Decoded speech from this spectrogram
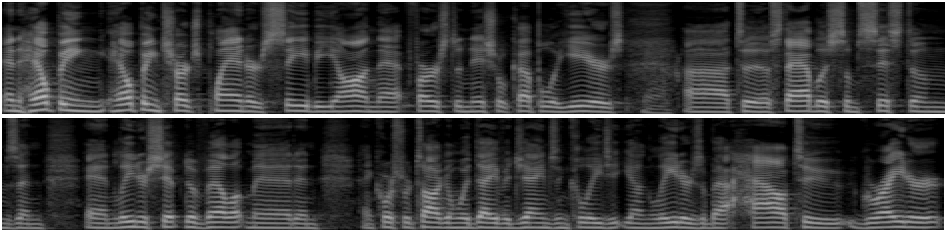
and helping helping church planters see beyond that first initial couple of years uh, to establish some systems and and leadership development and, and of course we're talking with David James and collegiate young leaders about how to greater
